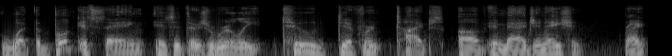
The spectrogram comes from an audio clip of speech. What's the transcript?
what the book is saying is that there's really two different types of imagination, right?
